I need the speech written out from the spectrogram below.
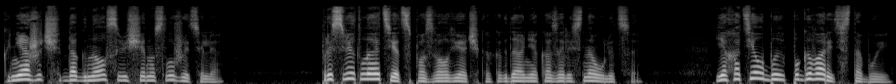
княжич догнал священнослужителя. «Пресветлый отец», — позвал Вячка, когда они оказались на улице. «Я хотел бы поговорить с тобой».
